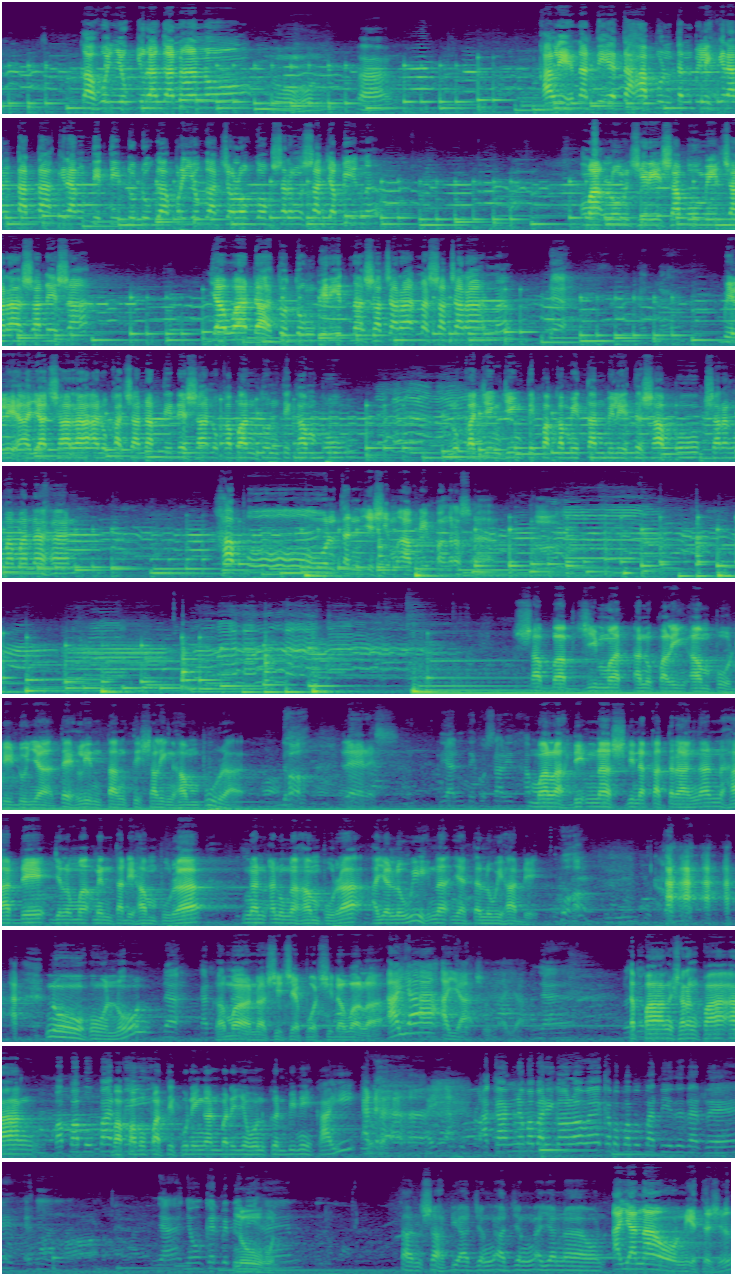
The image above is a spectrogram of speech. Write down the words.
kahunyuk juragan anu. Kali nanti tahapunten pilih kirang tata kirang titi duduga priyoga cologok sereng saja bina maklum ciri sabumi cara sadesa. Jawadah tutung birit nasa cara yeah. pilih ayat cara anu kacanakti desa nukabanun di kampung. Nuka jingjing tipe kemitan Billy tesapuk sarang mamanahan. Hapun tenjisim Abdi Pangresa hmm. sabab jimat anu paling ampuh di dunia teh lintang ti saling hampura. Malah dinas Dina katerangan HD jelemak menta di Hampura ngan anu nga Hampura aya luwih nanyata luwih HD. Nuhun mana si cepot sidawala ayaah ayah tepang sarang Paang. Bapak Bupati, Bapak Bupati Kuningan bade nyuhunkeun binih Kai. Nama ka Bapak Bupati itu tansah diajeng-ajeng aya naon? Aya naon itu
